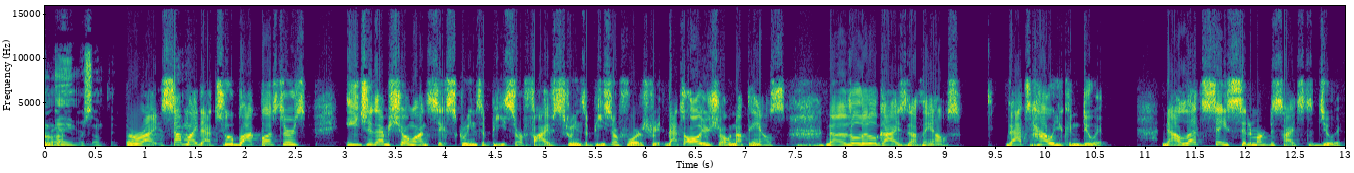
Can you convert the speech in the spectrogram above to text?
Endgame or something Right, something like that. Two blockbusters, each of them showing on six screens a piece, or five screens a piece, or four screens. That's all you show, nothing else. None of the little guys, nothing else. That's how you can do it. Now, let's say Cinemark decides to do it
